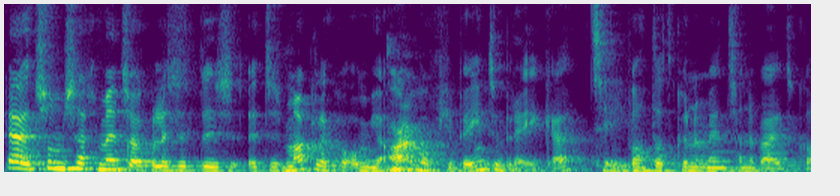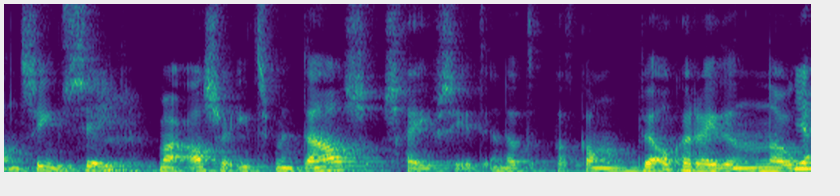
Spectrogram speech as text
Nou, soms zeggen mensen ook wel eens, het is, het is makkelijker om je arm of je been te breken. Zeker. Want dat kunnen mensen aan de buitenkant zien. Zeker. Maar als er iets mentaals scheef zit, en dat, dat kan om welke reden dan ook Ja.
